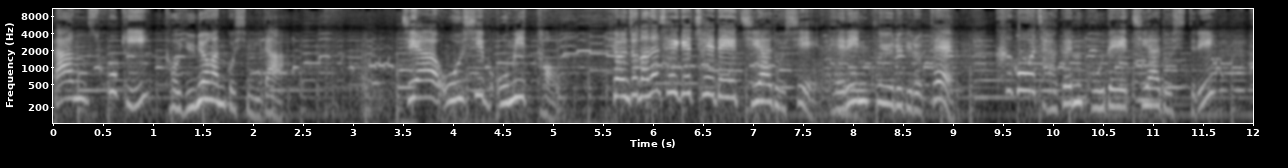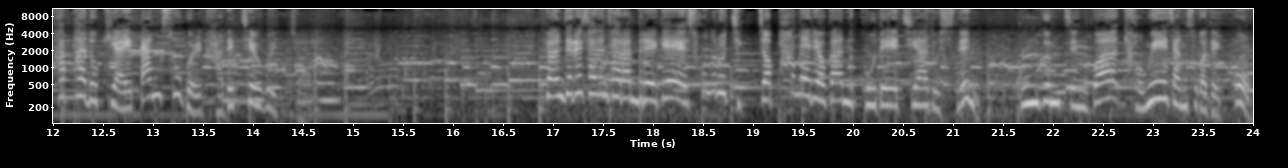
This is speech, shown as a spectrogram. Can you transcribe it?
땅 속이 더 유명한 곳입니다. 지하 55m, 현존하는 세계 최대의 지하 도시 데린쿠유를 비롯해 크고 작은 고대 지하 도시들이 카파도키아의 땅 속을 가득 채우고 있죠. 현재를 사는 사람들에게 손으로 직접 파내려간 고대 지하 도시는 궁금증과 경외의 장소가 됐고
